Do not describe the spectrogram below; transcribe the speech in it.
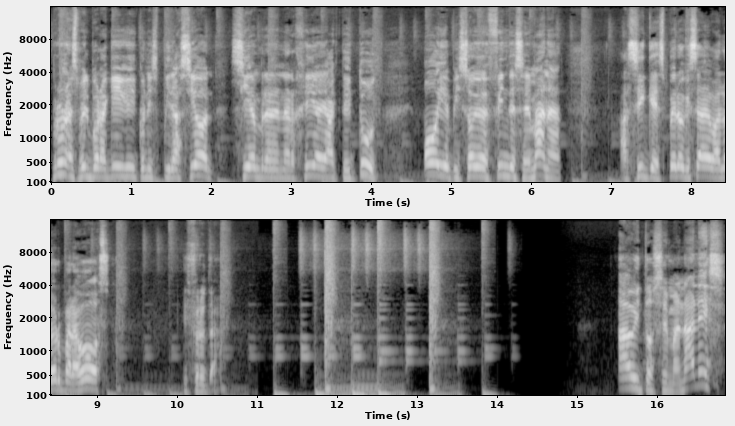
Bruno Spill por aquí con inspiración, siempre en energía y actitud. Hoy episodio de fin de semana, así que espero que sea de valor para vos. Disfruta. Hábitos semanales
